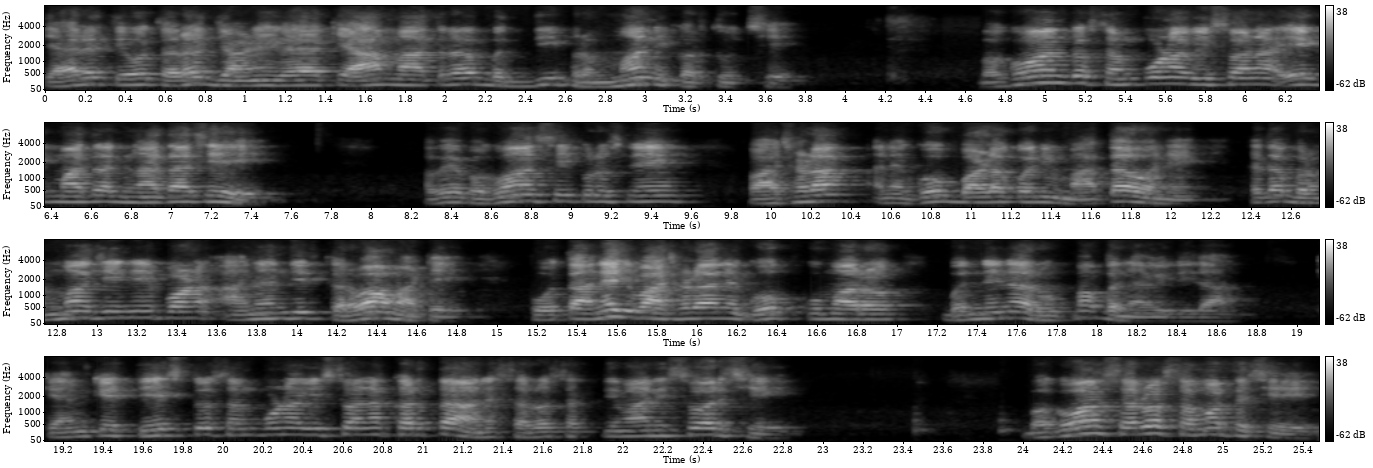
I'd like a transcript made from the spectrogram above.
ત્યારે તેઓ તરત જાણી ગયા કે આ માત્ર બધી બ્રહ્માની કરતૂત છે. ભગવાન તો સંપૂર્ણ વિશ્વના એકમાત્ર જ્ઞાતા છે. હવે ભગવાન શ્રી કૃષ્ણે વાછડા અને ગોપ બાળકોની માતાઓને તથા બ્રહ્માજીને પણ આનંદિત કરવા માટે પોતાને જ વાછડા અને ગોપ કુમારો બંનેના રૂપમાં બનાવી દીધા. કેમ કે તે જ તો સંપૂર્ણ વિશ્વના કરતા અને સર્વશક્તિમાન ઈશ્વર છે. ભગવાન સર્વ સમર્થ છે.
